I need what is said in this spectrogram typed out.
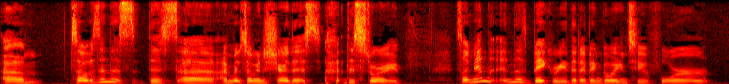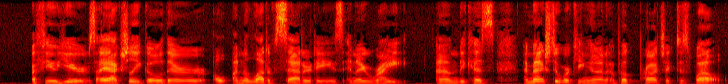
um, so I was in this, this, uh, I'm, so I'm going to share this, this story so I'm in in this bakery that I've been going to for a few years. I actually go there on a lot of Saturdays and I write um, because I'm actually working on a book project as well.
